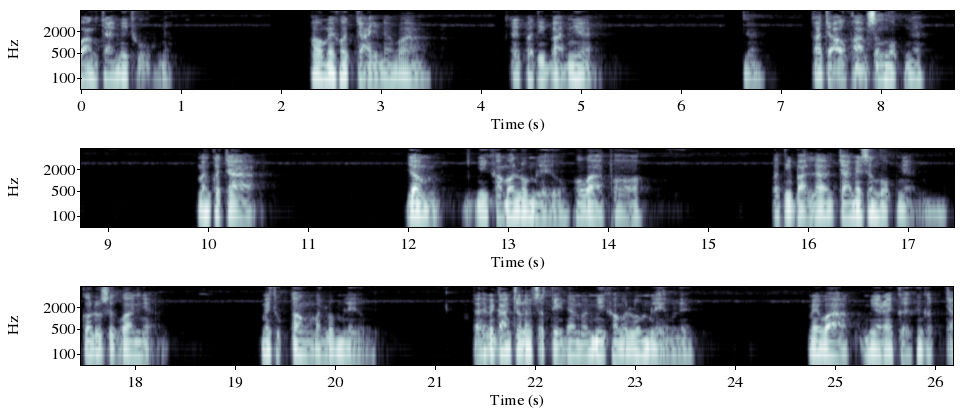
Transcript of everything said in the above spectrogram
วางใจไม่ถูกเนี่ยเขาไม่เข้าใจนะว่าไอ้ปฏิบัติเนี่ยนะถ้าจะเอาความสงบเนี่ยมันก็จะ ย่อมมีคำว่าล้มเหลว เพราะว่าพอปฏิบัติแล้วใจไม่สงบเนี่ย ก็รู้สึกว่าเนี่ย ไม่ถูกต้องมันล้มเหลว แต่ถ้าเป็นการเจริญสตินั้นมันไม่มีคำว่าล้มเหลวเลย ไม่ว่ามีอะไรเกิดขึ้นกับใจ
